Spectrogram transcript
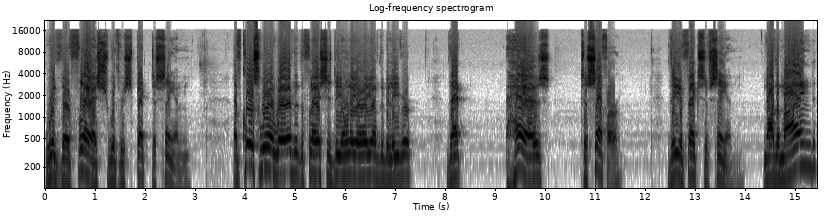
with their flesh with respect to sin. Of course, we're aware that the flesh is the only area of the believer that has to suffer the effects of sin. Now, the mind,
